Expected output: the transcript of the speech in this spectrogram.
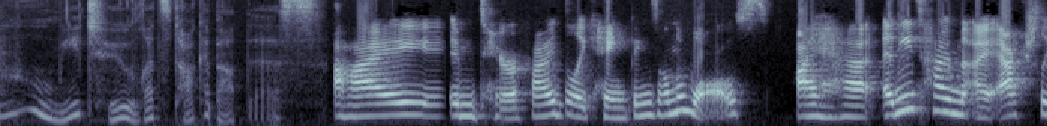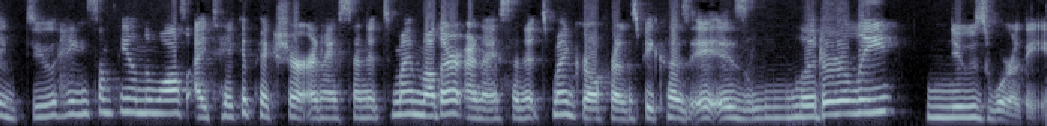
Ooh, me too. Let's talk about this. I am terrified to like hang things on the walls. I had anytime that I actually do hang something on the walls, I take a picture and I send it to my mother and I send it to my girlfriends because it is literally newsworthy.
